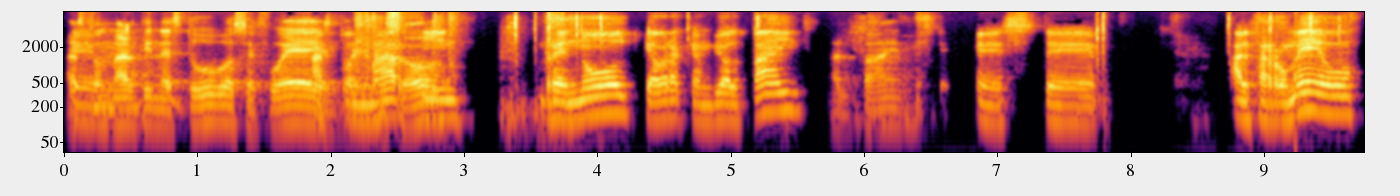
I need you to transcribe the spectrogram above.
Aston em, Martin estuvo, se fue. Aston regresó. Martin, Renault, que ahora cambió al Alpine, Alpine. este, Alfa Romeo,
